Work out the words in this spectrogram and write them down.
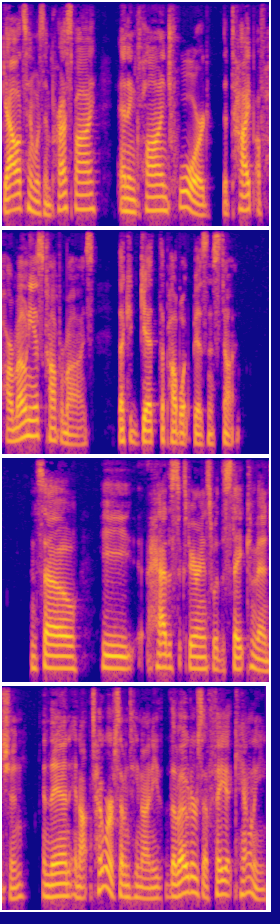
Gallatin was impressed by and inclined toward the type of harmonious compromise that could get the public business done. And so he had this experience with the state convention. And then in October of 1790, the voters of Fayette County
